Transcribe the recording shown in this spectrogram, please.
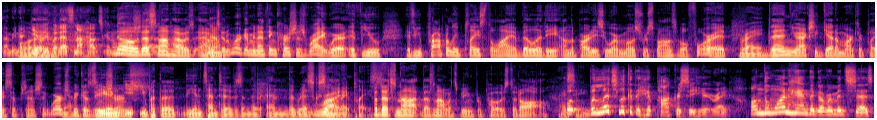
I mean, Or- ideally, but that's not how it's going to work. No, that's not how it's, how it's going to work. I mean, I think Hersh is right. Where if you if you properly place the liability on the parties who are most responsible for it, Right. then you actually get a marketplace that potentially works Yeah. because so the you, insurance you, you put the, the incentives and the and the risks in the right place. But that's not that's not what's being proposed at all. I see. But, but let's look at the hypocrisy here, right? On the one hand, the government says,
